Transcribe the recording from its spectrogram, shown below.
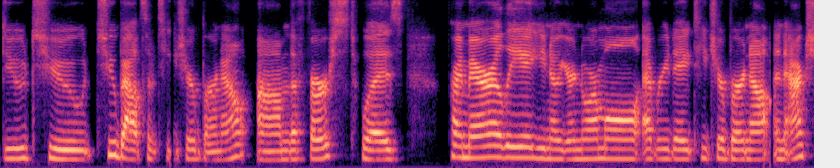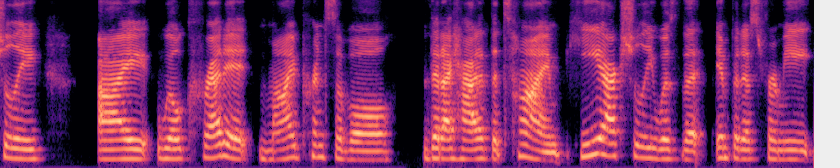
due to two bouts of teacher burnout. Um, the first was primarily, you know, your normal everyday teacher burnout. And actually, I will credit my principal that I had at the time. He actually was the impetus for me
